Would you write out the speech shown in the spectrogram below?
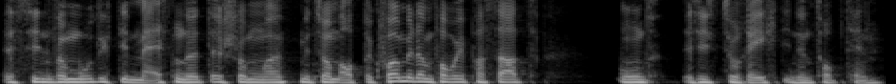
Es sind vermutlich die meisten Leute schon mal mit so einem Auto gefahren, mit einem VW Passat. Und es ist zu Recht in den Top 10.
